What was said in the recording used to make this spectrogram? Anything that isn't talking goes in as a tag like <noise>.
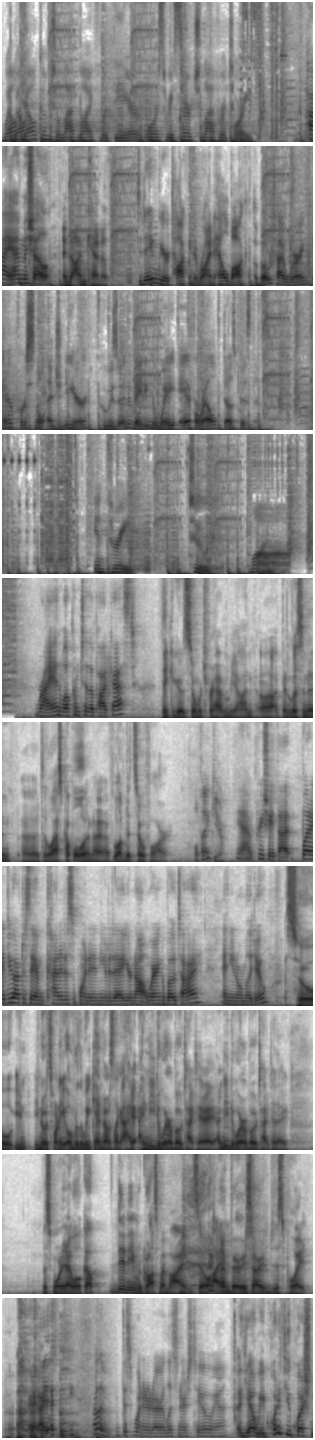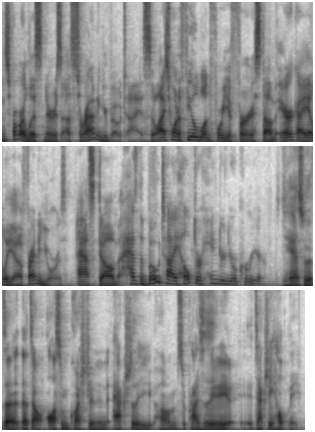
Well, welcome to Lab Life with the Air Force Research Laboratory. Hi, I'm Michelle. And I'm Kenneth. Today we are talking to Ryan Helbach, a bow tie wearing interpersonal engineer who is innovating the way AFRL does business. In three, two, one. Ryan, welcome to the podcast. Thank you guys so much for having me on. Uh, I've been listening uh, to the last couple and I- I've loved it so far. Well, thank you. Yeah, I appreciate that. But I do have to say, I'm kind of disappointed in you today. You're not wearing a bow tie, and you normally do. So, you, you know what's funny? Over the weekend, I was like, I, I need to wear a bow tie today. I need to wear a bow tie today. This morning, I woke up, didn't even cross my mind. So, I am very <laughs> sorry to disappoint. Okay, I, I, <laughs> probably disappointed at our listeners too. Yeah. Uh, yeah, we had quite a few questions from our listeners uh, surrounding your bow ties. So I just want to field one for you first. Um, Eric Ielia, a friend of yours, asked, um, "Has the bow tie helped or hindered your career?" Yeah, so that's a that's an awesome question, and actually, um, surprisingly, it's actually helped me.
